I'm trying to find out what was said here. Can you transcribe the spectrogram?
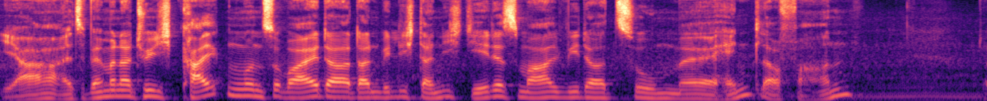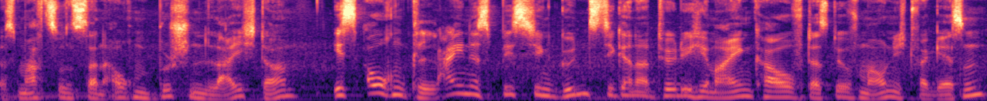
Ja, also wenn wir natürlich kalken und so weiter, dann will ich da nicht jedes Mal wieder zum äh, Händler fahren. Das macht es uns dann auch ein bisschen leichter. Ist auch ein kleines bisschen günstiger natürlich im Einkauf, das dürfen wir auch nicht vergessen.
